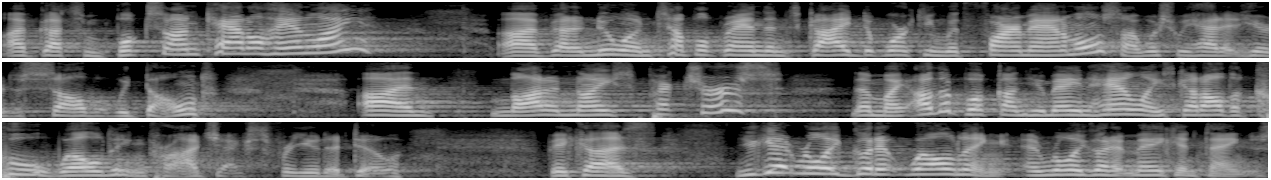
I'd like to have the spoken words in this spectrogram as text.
I've got some books on cattle handling. I've got a new one, Temple Grandin's Guide to Working with Farm Animals. I wish we had it here to sell, but we don't. Uh, a lot of nice pictures. Then my other book on humane handling's got all the cool welding projects for you to do. Because you get really good at welding and really good at making things.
